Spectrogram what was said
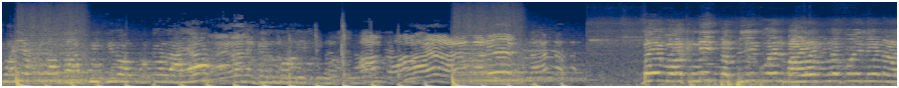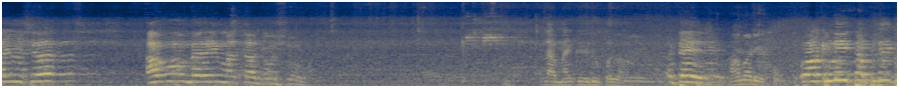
મારી ફોટો લાયા અને ઘરમાં તકલીફ હોય બાળકને કોઈ લઈને આવ્યું છે આવું માતા તકલીફ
